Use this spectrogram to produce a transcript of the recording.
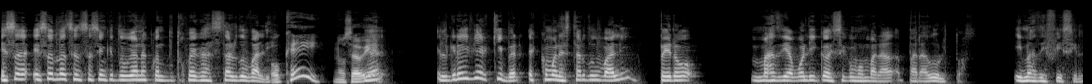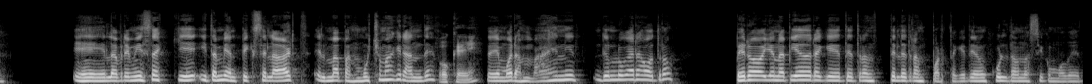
Esa, esa es la sensación que tú ganas cuando tú juegas Stardew Valley. Ok, no sabía. ¿Ya? El Graveyard Keeper es como el Stardew Valley, pero más diabólico, así como para, para adultos. Y más difícil. Eh, la premisa es que, y también pixel art, el mapa es mucho más grande Ok. te demoras más en ir de un lugar a otro, pero hay una piedra que te trans- teletransporta, que tiene un cooldown así como de,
